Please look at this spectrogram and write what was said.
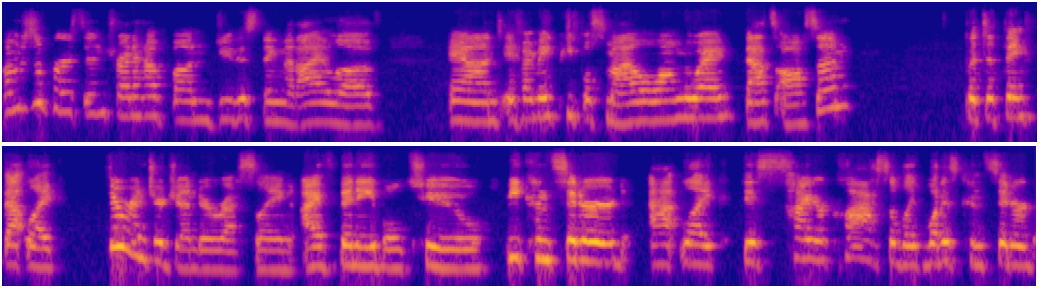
i'm just a person trying to have fun do this thing that i love. And if i make people smile along the way that's awesome. But to think that like through intergender wrestling i've been able to be considered at like this higher class of like what is considered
